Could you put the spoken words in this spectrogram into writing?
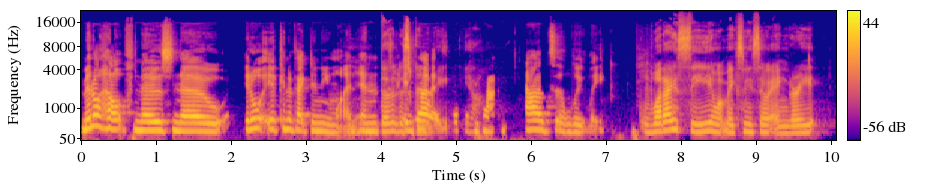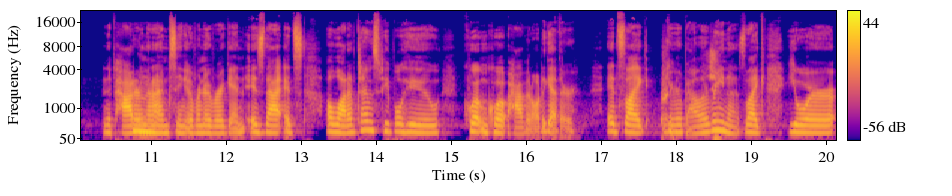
Mental health knows no it'll it can affect anyone and it doesn't discriminate. Does. Yeah. Absolutely. What I see and what makes me so angry, the pattern mm. that I'm seeing over and over again is that it's a lot of times people who quote unquote have it all together. It's like your ballerinas, like your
